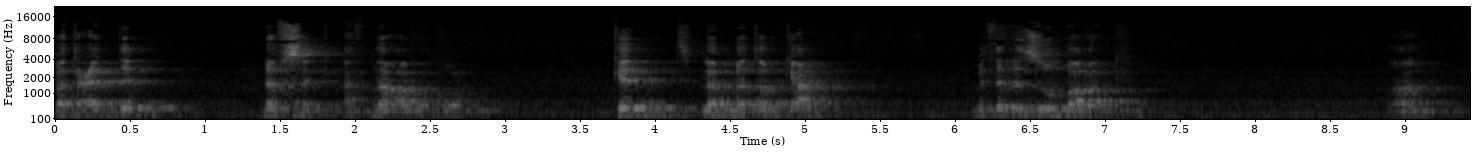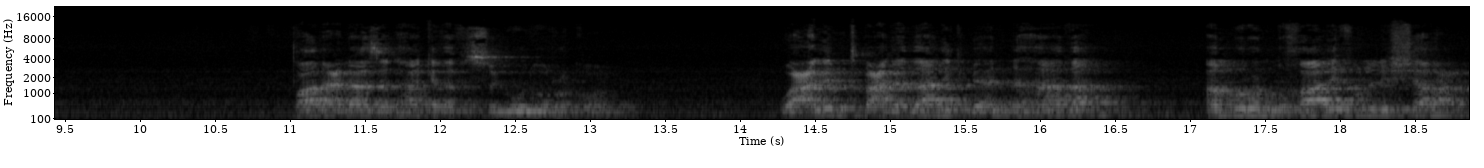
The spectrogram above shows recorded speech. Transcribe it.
فتعدل نفسك أثناء الركوع. كنت لما تركع مثل الزنبرك ها؟ طالع نازل هكذا في السجود والركوع. وعلمت بعد ذلك بأن هذا أمر مخالف للشرع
